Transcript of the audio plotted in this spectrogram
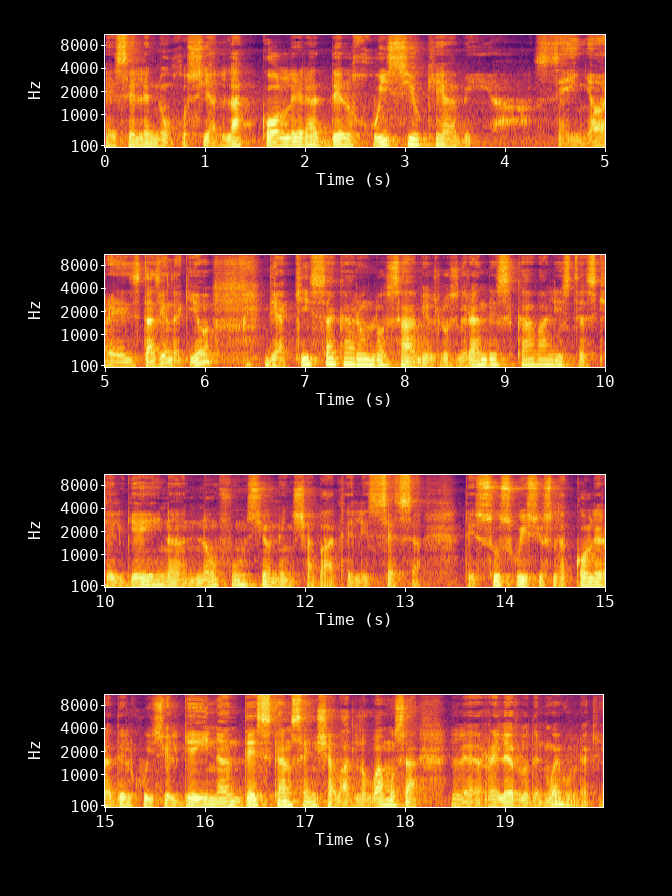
es el enojo, o sea, la cólera del juicio que había. Señores, ¿está haciendo aquí? De aquí sacaron los sabios, los grandes cabalistas, que el Geina no funciona en Shabbat, él cesa de sus juicios, la cólera del juicio. El Geinan descansa en Shabbat. Lo vamos a releerlo de nuevo aquí.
